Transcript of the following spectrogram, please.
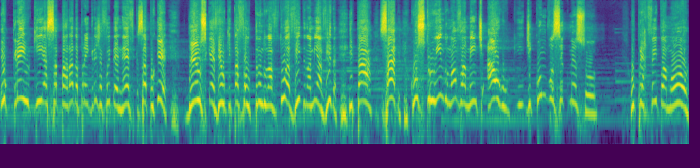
Eu creio que essa parada para a igreja foi benéfica. Sabe por quê? Deus quer ver o que está faltando na tua vida e na minha vida. E está, sabe, construindo novamente algo de como você começou. O perfeito amor,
